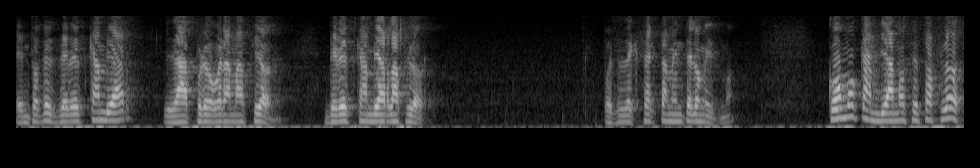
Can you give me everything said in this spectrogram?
entonces debes cambiar la programación, debes cambiar la flor. Pues es exactamente lo mismo. ¿Cómo cambiamos esa flor?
